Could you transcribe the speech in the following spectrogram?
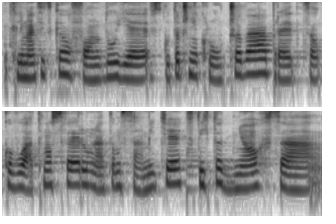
klimatického fondu je skutočne kľúčová pre celkovú atmosféru na tom samite. V týchto dňoch sa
